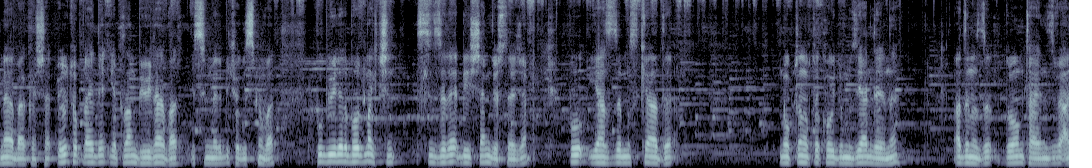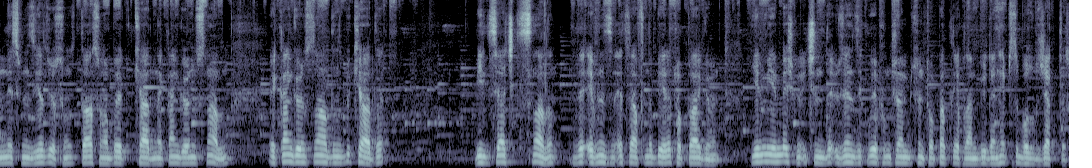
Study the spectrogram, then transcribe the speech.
Merhaba arkadaşlar. Ölü toprağıyla yapılan büyüler var. İsimleri birçok ismi var. Bu büyüleri bozmak için sizlere bir işlem göstereceğim. Bu yazdığımız kağıdı nokta nokta koyduğumuz yerlerine adınızı, doğum tarihinizi ve anne isminizi yazıyorsunuz. Daha sonra bu kağıdın ekran görüntüsünü alın. Ekran görüntüsünü aldığınız bu kağıdı bilgisayar çıktısını alın ve evinizin etrafında bir yere toprağa gömün. 20-25 gün içinde üzerinizdeki bu yapılmış olan bütün toprakla yapılan büyülerin hepsi bozulacaktır.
